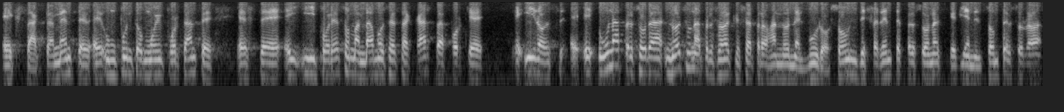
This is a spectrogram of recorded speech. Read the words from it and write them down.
Exactamente, es un punto muy importante. Este, y, por eso mandamos esa carta, porque y eh, eh, una persona no es una persona que está trabajando en el muro, son diferentes personas que vienen, son personas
